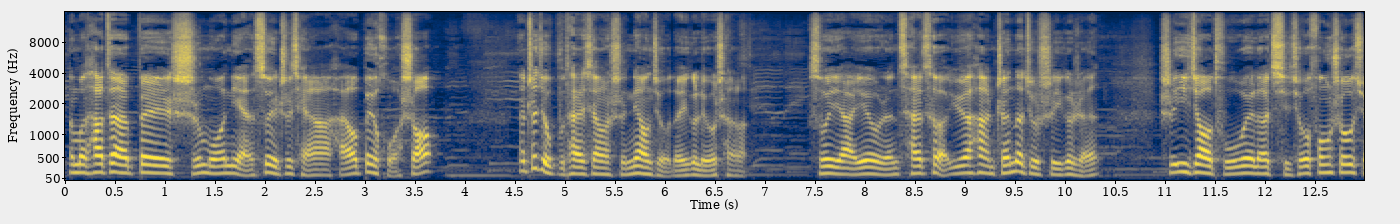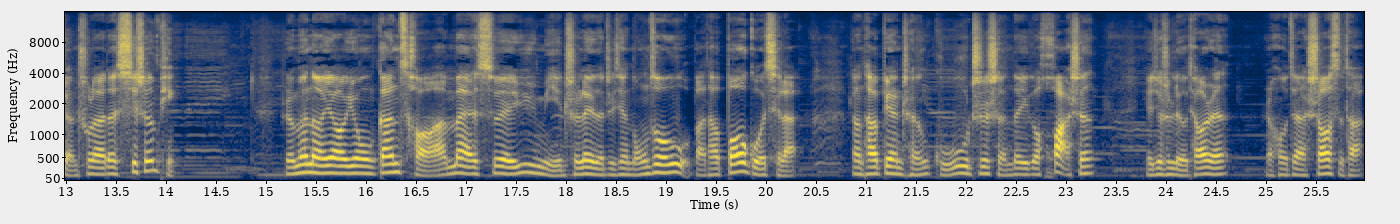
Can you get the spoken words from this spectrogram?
那么他在被石磨碾碎之前啊，还要被火烧。那这就不太像是酿酒的一个流程了。所以啊，也有人猜测，约翰真的就是一个人，是异教徒为了祈求丰收选出来的牺牲品。人们呢要用干草啊、麦穗、玉米之类的这些农作物把它包裹起来。让它变成谷物之神的一个化身，也就是柳条人，然后再烧死他，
